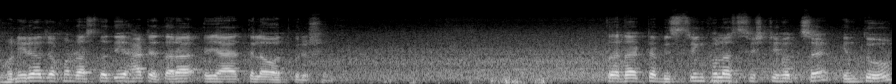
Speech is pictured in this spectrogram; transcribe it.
ধনীরা যখন রাস্তা দিয়ে হাঁটে, তারা এই আয়াত তেলাওয়াত করে শুনে। তো এটা একটা বিশৃঙ্খলার সৃষ্টি হচ্ছে, কিন্তু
